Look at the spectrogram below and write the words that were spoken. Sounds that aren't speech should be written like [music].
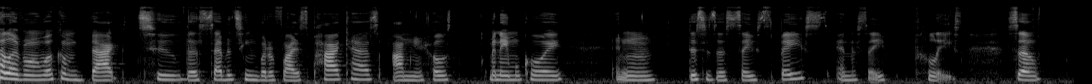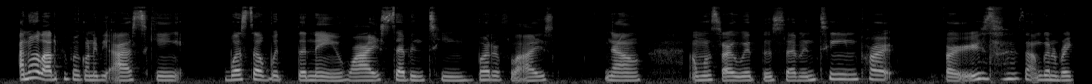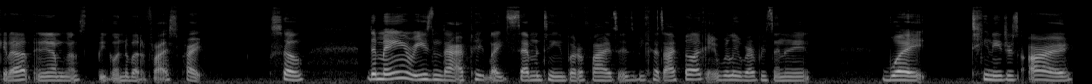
Hello, everyone. Welcome back to the 17 Butterflies podcast. I'm your host, Minae McCoy, and this is a safe space and a safe place. So, I know a lot of people are going to be asking, what's up with the name? Why 17 butterflies? Now, I'm going to start with the 17 part first. [laughs] so, I'm going to break it up and then I'm going to be going to butterflies part. So, the main reason that I picked like 17 butterflies is because I feel like it really represented what teenagers are.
